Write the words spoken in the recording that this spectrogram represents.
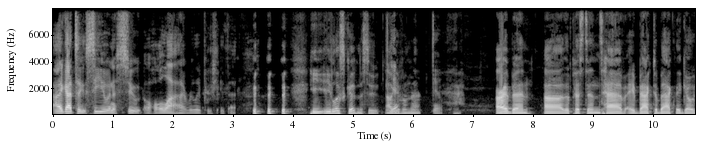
I, got to see you in a suit a whole lot. I really appreciate that. he he looks good in a suit. I'll yeah. give him that. Yeah. All right, Ben. Uh, the Pistons have a back to back. They go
